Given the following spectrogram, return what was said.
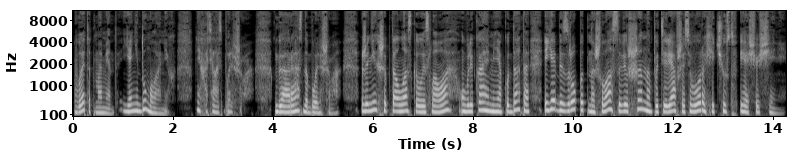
в этот момент я не думала о них. Мне хотелось большего. Гораздо большего. Жених шептал ласковые слова, увлекая меня куда-то, и я безропотно шла, совершенно потерявшись в ворохе чувств и ощущений.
